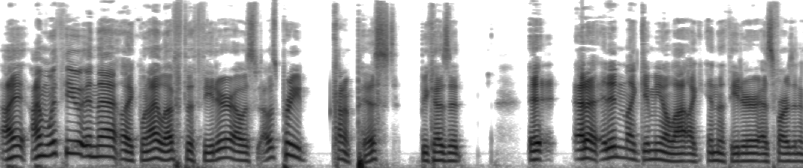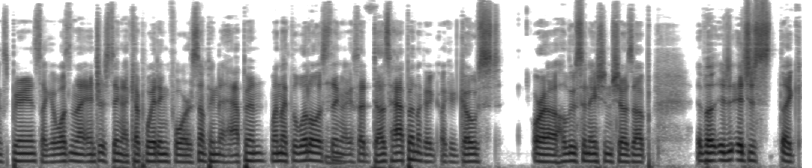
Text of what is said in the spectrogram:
I I'm with you in that like when I left the theater, I was I was pretty kind of pissed because it it at a, it didn't like give me a lot like in the theater as far as an experience. Like it wasn't that interesting. I kept waiting for something to happen when like the littlest thing, Mhm. like I said, does happen. Like a like a ghost or a hallucination shows up. It, it, it's just like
